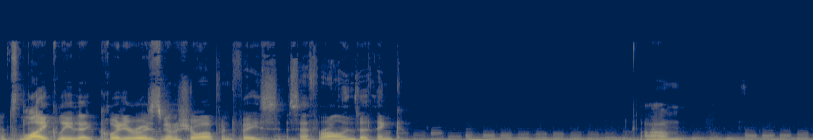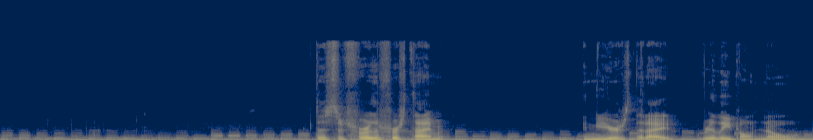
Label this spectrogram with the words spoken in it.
It's likely that Cody Rhodes is going to show up and face Seth Rollins, I think. Um, this is for the first time in years that I really don't know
